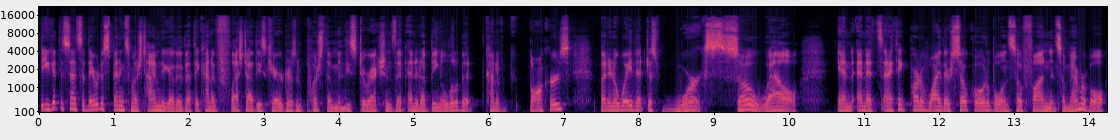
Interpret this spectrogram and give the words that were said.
That you get the sense that they were just spending so much time together that they kind of fleshed out these characters and pushed them in these directions that ended up being a little bit kind of bonkers, but in a way that just works so well and and it's and I think part of why they're so quotable and so fun and so memorable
